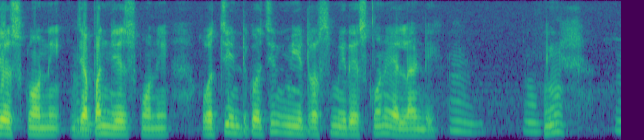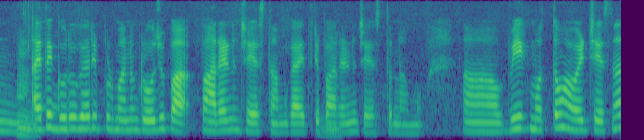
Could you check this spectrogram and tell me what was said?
చేసుకొని జపం చేసుకొని వచ్చి ఇంటికి వచ్చి మీ డ్రెస్ మీరు వేసుకొని వెళ్ళండి అయితే గురుగారు ఇప్పుడు మనం రోజు పారాయణం చేస్తాము గాయత్రి పారాయణం చేస్తున్నాము. వీక్ మొత్తం అవాయిడ్ చేసినా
